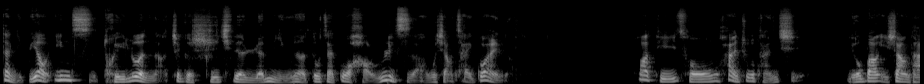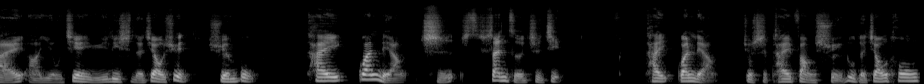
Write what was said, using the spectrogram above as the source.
但你不要因此推论呢、啊，这个时期的人民呢都在过好日子啊，我想才怪呢。话题从汉初谈起，刘邦一上台啊，有鉴于历史的教训，宣布开官粮，持山泽之禁，开官粮。就是开放水路的交通，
